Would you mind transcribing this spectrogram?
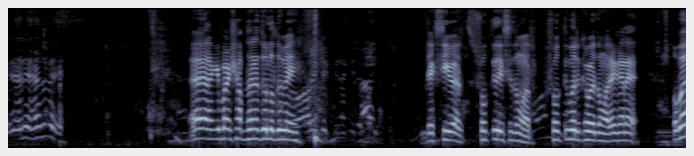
এটা হলে হয়ে যাবে এ রাকিব ভাই সাবধানে তুলো তুমি। দেখছি দেখছি এবার শক্তি দেখছি তোমার। শক্তি পরীক্ষা হবে তোমার এখানে। হবে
